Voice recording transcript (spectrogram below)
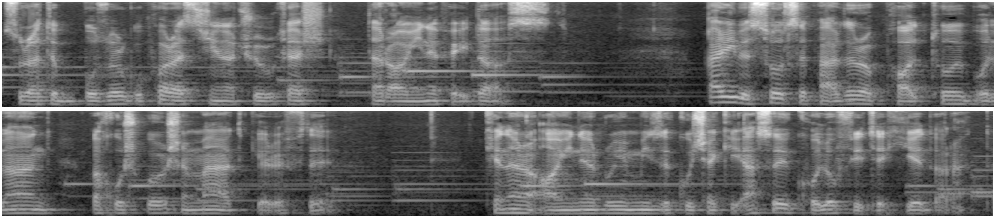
صورت بزرگ و پر از چینا چروکش در آینه پیداست. قریب سلس پرده را پالتو بلند و خوشبرش مرد گرفته. کنار آینه روی میز کوچکی اسای کلوفتی تکیه دارد.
